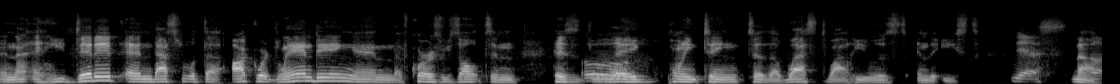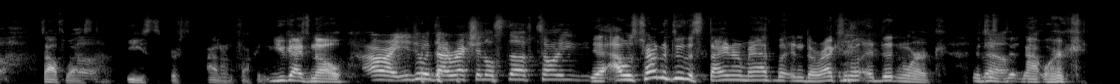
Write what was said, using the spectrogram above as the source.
And that, and he did it, and that's what the awkward landing, and of course, results in his Oh. leg pointing to the west while he was in the east, Yes. No. Ugh. southwest, Ugh. east, or I don't fucking. You guys know. All right, you're doing directional stuff, Tony. Yeah, I was trying to do the Steiner math, but in directional, it didn't work. It just did not work.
